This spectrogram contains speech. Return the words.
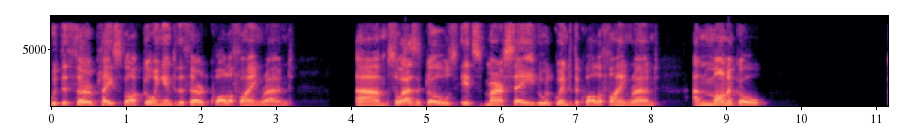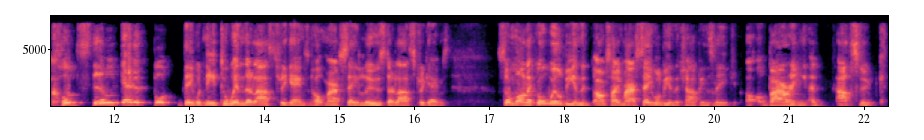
with the third place spot going into the third qualifying round. Um, so as it goes, it's Marseille who would go into the qualifying round, and Monaco could still get it, but they would need to win their last three games and hope Marseille lose their last three games. So Monaco will be in the, oh sorry, Marseille will be in the Champions League, uh, barring an absolute c-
